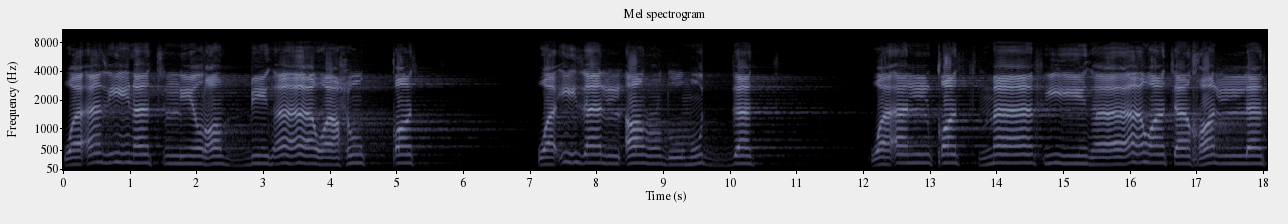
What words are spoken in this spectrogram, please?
وأذنت لربها وحقت وإذا الأرض مدت وألقت ما فيها وتخلت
